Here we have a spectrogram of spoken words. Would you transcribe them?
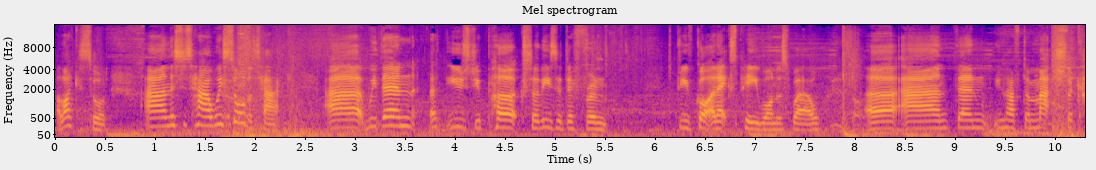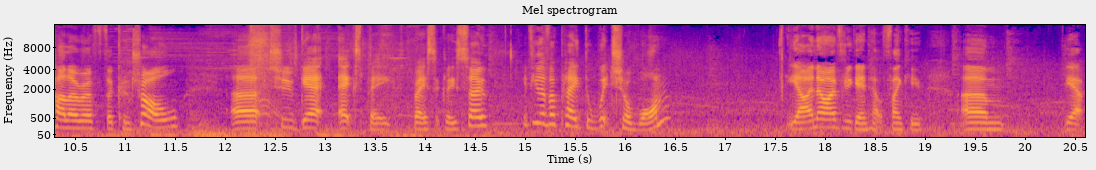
I like his sword. And this is how we sword attack. Uh, we then uh, used your perks, so these are different. You've got an XP one as well. Uh, and then you have to match the colour of the control uh, to get XP, basically. So if you ever played The Witcher 1, yeah, I know I've regained health, thank you. Um, yeah,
